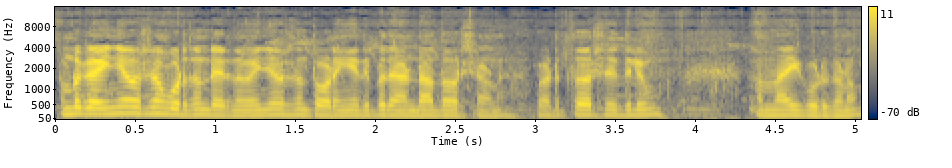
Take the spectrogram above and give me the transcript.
നമ്മൾ കഴിഞ്ഞ വർഷം കൊടുത്തിട്ടുണ്ടായിരുന്നു. കഴിഞ്ഞ വർഷം തുടങ്ങിയത് ഇപ്പോൾ രണ്ടാമത്തെ വർഷമാണ്. അപ്പോൾ അടുത്ത വർഷം ഇതിലും നന്നായി കൊടുക്കണം.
